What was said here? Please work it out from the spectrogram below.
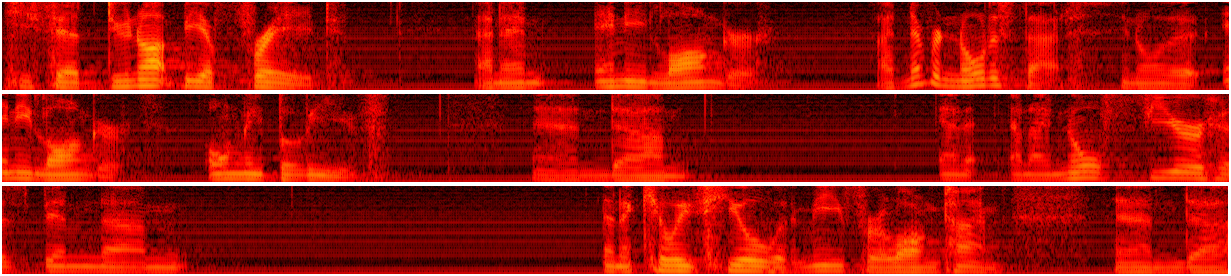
He said do not be afraid and then any longer. I'd never noticed that you know that any longer only believe. And um, and and i know fear has been um, an achilles heel with me for a long time. And uh,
